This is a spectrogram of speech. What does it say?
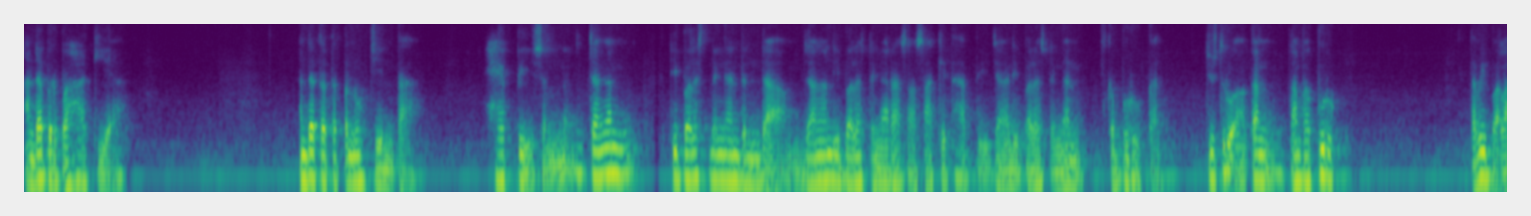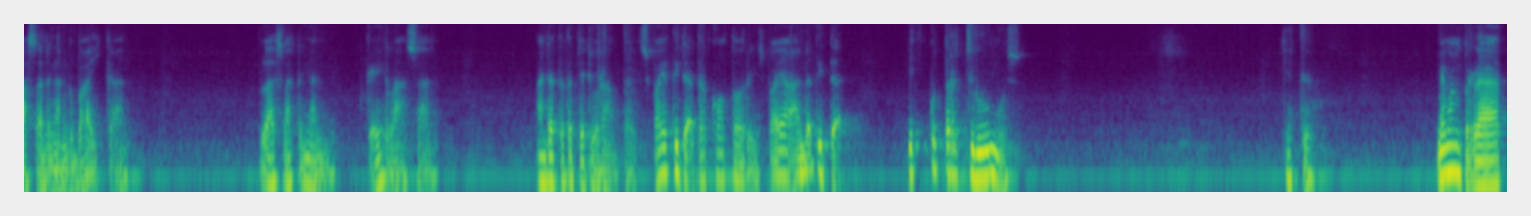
Anda berbahagia. Anda tetap penuh cinta. Happy, senang. Jangan dibalas dengan dendam, jangan dibalas dengan rasa sakit hati, jangan dibalas dengan keburukan. Justru akan tambah buruk. Tapi balaslah dengan kebaikan. Balaslah dengan keikhlasan. Anda tetap jadi orang baik supaya tidak terkotori, supaya Anda tidak ikut terjerumus. Gitu. Memang berat,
